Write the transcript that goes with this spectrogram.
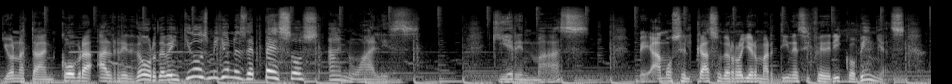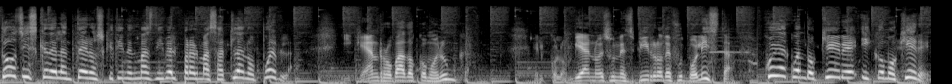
Jonathan cobra alrededor de 22 millones de pesos anuales. ¿Quieren más? Veamos el caso de Roger Martínez y Federico Viñas, dos disque delanteros que tienen más nivel para el Mazatlán o Puebla y que han robado como nunca. El colombiano es un esbirro de futbolista, juega cuando quiere y como quiere,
